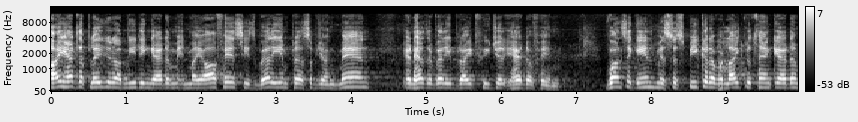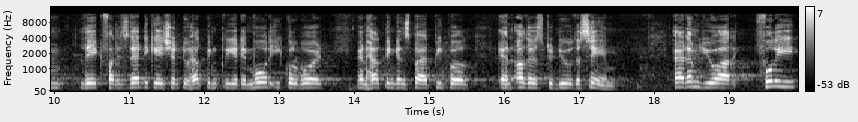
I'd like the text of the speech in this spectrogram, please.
I had the pleasure of meeting Adam in my office. He's a very impressive young man and has a very bright future ahead of him. Once again, Mr. Speaker, I would like to thank Adam Lake for his dedication to helping create a more equal world and helping inspire people and others to do the same. Adam, you are fully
